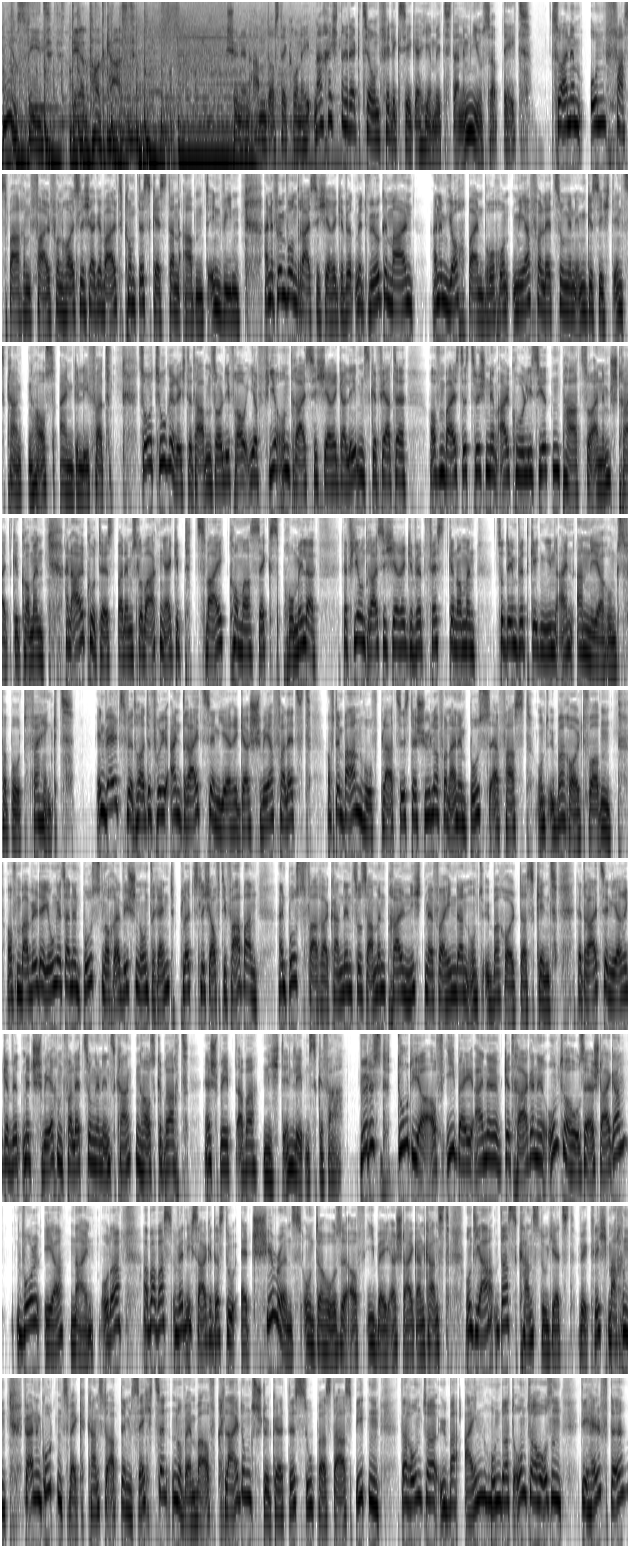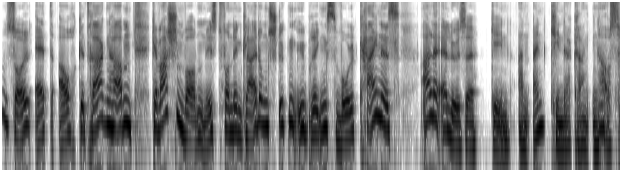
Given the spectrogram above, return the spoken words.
Newsfeed, der Podcast. Schönen Abend aus der Krone Hit Nachrichtenredaktion. Felix Jäger hier mit deinem News Update. Zu einem unfassbaren Fall von häuslicher Gewalt kommt es gestern Abend in Wien. Eine 35-Jährige wird mit Würgemalen einem Jochbeinbruch und mehr Verletzungen im Gesicht ins Krankenhaus eingeliefert. So zugerichtet haben soll die Frau ihr 34-jähriger Lebensgefährte. Offenbar ist es zwischen dem alkoholisierten Paar zu einem Streit gekommen. Ein Alkotest bei dem Slowaken ergibt 2,6 Promille. Der 34-jährige wird festgenommen. Zudem wird gegen ihn ein Annäherungsverbot verhängt. In Wels wird heute früh ein 13-Jähriger schwer verletzt. Auf dem Bahnhofplatz ist der Schüler von einem Bus erfasst und überrollt worden. Offenbar will der Junge seinen Bus noch erwischen und rennt plötzlich auf die Fahrbahn. Ein Busfahrer kann den Zusammenprall nicht mehr verhindern und überrollt das Kind. Der 13-Jährige wird mit schweren Verletzungen ins Krankenhaus gebracht. Er schwebt aber nicht in Lebensgefahr. Würdest du dir auf eBay eine getragene Unterhose ersteigern? Wohl eher nein, oder? Aber was, wenn ich sage, dass du Ed Sheerans Unterhose auf eBay ersteigern kannst? Und ja, das kannst du jetzt wirklich machen. Für einen guten Zweck kannst du ab dem 16. November auf Kleidungsstücke des Superstars bieten, darunter über 100 Unterhosen. Die Hälfte soll Ed auch getragen haben. Gewaschen worden ist von den Kleidungsstücken übrigens wohl keines. Alle Erlöse gehen an ein Kinderkrankenhaus.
